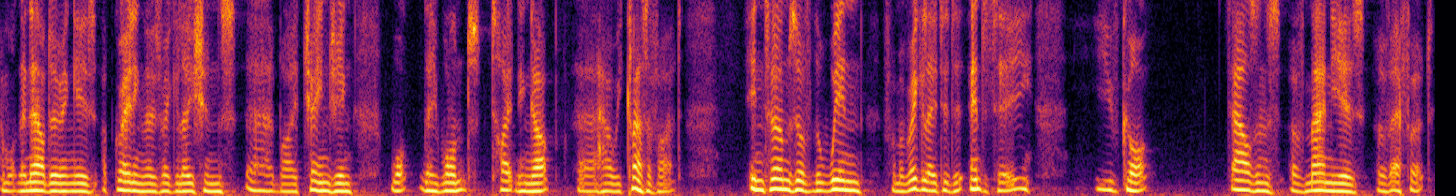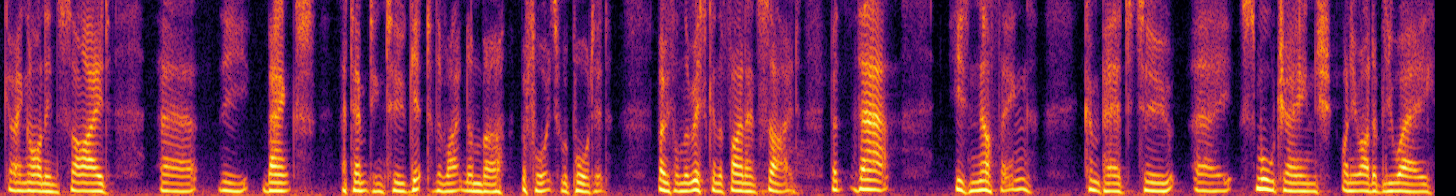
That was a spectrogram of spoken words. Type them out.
And what they're now doing is upgrading those regulations uh, by changing what they want, tightening up uh, how we classify it. In terms of the win from a regulated entity, you've got thousands of man years of effort going on inside uh, the banks attempting to get to the right number before it's reported, both on the risk and the finance side. But that is nothing compared to a small change on your RWA,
